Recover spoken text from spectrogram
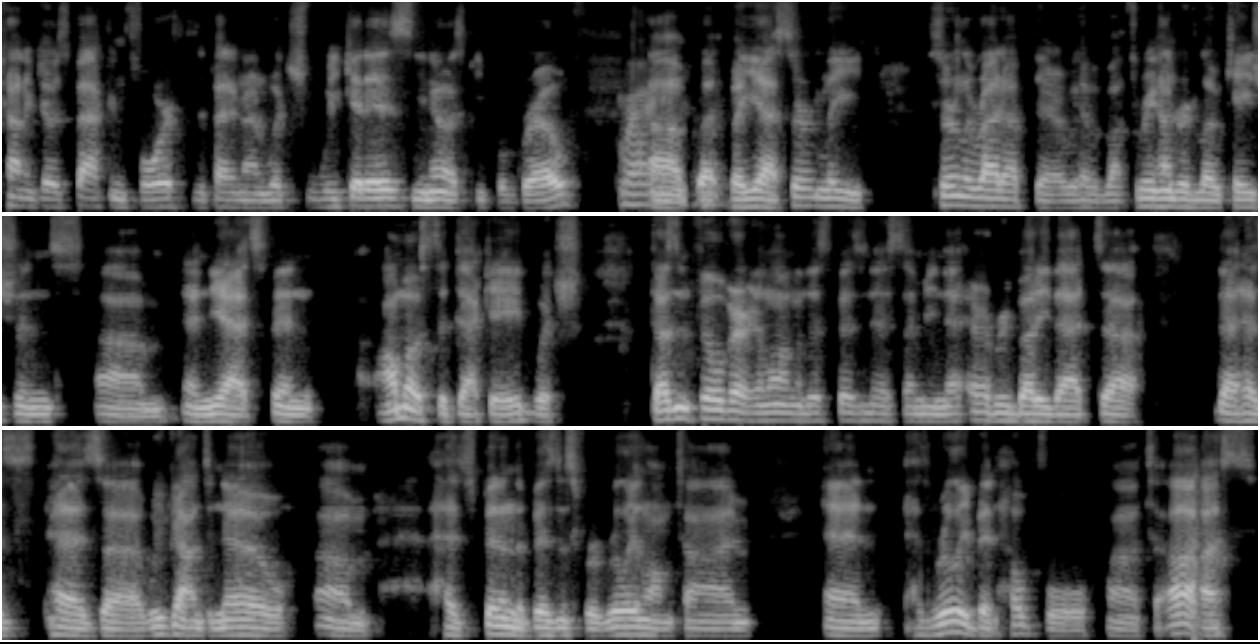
kind of goes back and forth depending on which week it is, you know, as people grow. Right. Uh, but but yeah, certainly certainly right up there. We have about 300 locations. Um, and yeah, it's been almost a decade, which doesn't feel very long in this business. I mean, everybody that uh, that has has uh, we've gotten to know um, has been in the business for a really long time and has really been helpful uh, to us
